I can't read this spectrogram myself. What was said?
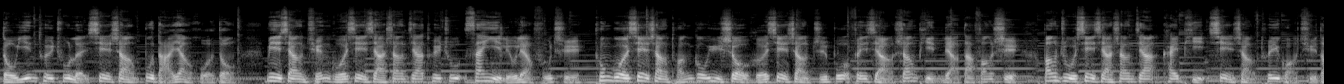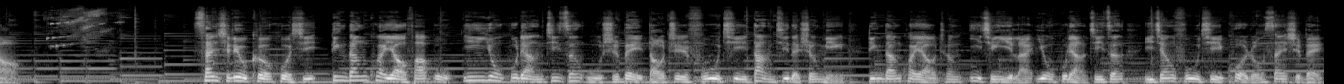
抖音推出了线上不打烊活动，面向全国线下商家推出三亿流量扶持，通过线上团购预售和线上直播分享商品两大方式，帮助线下商家开辟线上推广渠道。三十六氪获悉，叮当快要发布因用户量激增五十倍导致服务器宕机的声明。叮当快要称，疫情以来用户量激增，已将服务器扩容三十倍，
